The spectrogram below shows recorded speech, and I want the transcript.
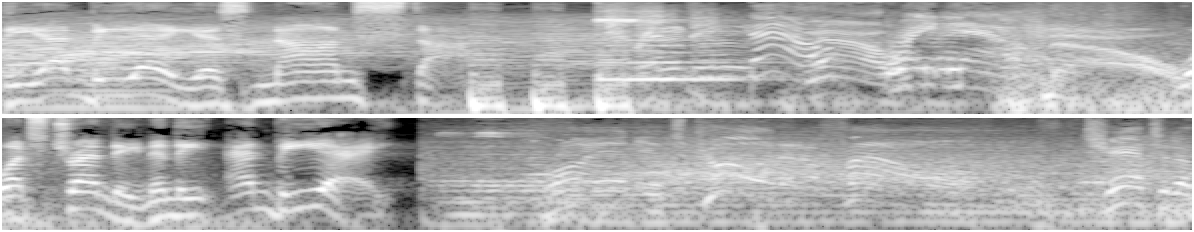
The NBA is non-stop. Now, right now. What's trending in the NBA? Bryant, it's good and a foul. Chance at a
